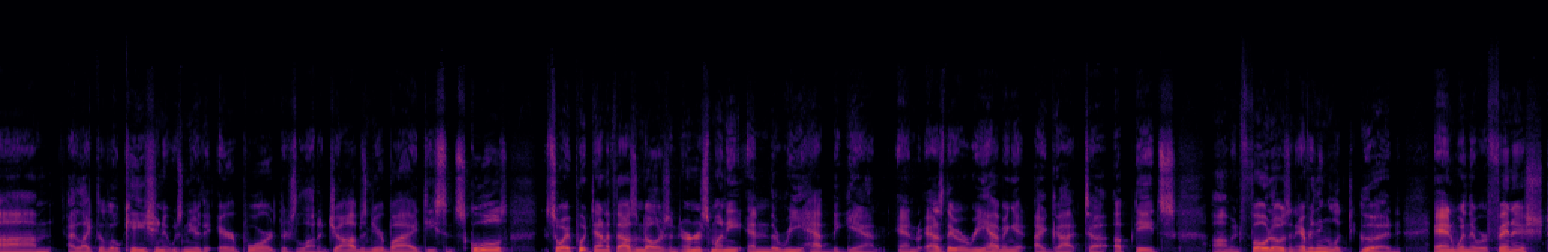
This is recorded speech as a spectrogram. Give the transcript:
Um, I liked the location. It was near the airport. There's a lot of jobs nearby, decent schools. So I put down $1,000 in earnest money and the rehab began. And as they were rehabbing it, I got uh, updates um, and photos, and everything looked good. And when they were finished,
